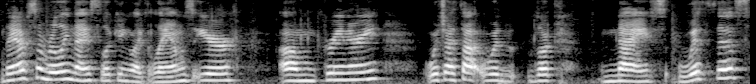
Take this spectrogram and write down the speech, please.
they have some really nice looking like lamb's ear um, greenery, which I thought would look nice with this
